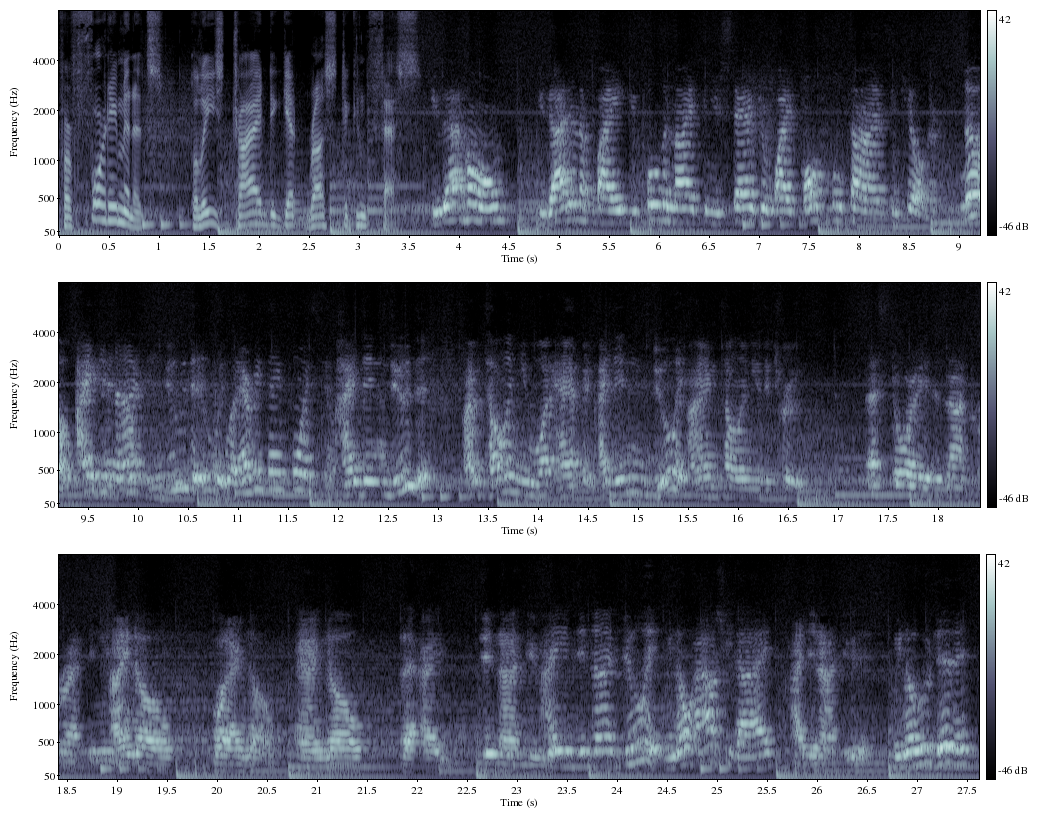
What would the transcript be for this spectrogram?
For 40 minutes, police tried to get Russ to confess. You got home, you got in a fight, you pulled a knife and you stabbed your wife multiple times and killed her. No, I did not do this. This is what everything points to. I didn't do this. I'm telling you what happened. I didn't do it. I am telling you the truth. That story is not correct. I know what I know, and I know that I did not do it. I did not do it. We know how she died. I did not do this. We know who did it.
